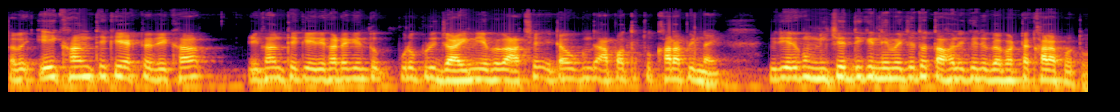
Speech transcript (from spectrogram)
তবে এইখান থেকে একটা রেখা এখান থেকে রেখাটা কিন্তু পুরোপুরি যায়নি, এভাবে আছে, এটাও কিন্তু আপাতত খারাপই নাই। যদি এরকম নিচের দিকে নেমে যেত, তাহলে কিন্তু ব্যাপারটা খারাপ হতো।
